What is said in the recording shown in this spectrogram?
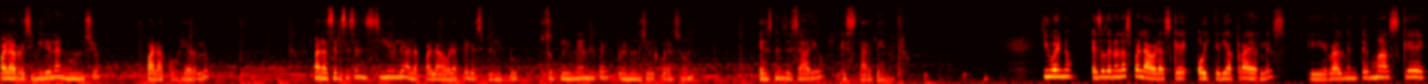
Para recibir el anuncio, para acogerlo, para hacerse sensible a la palabra que el Espíritu sutilmente pronuncia el corazón, es necesario estar dentro. Y bueno, esas eran las palabras que hoy quería traerles. Y realmente más que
